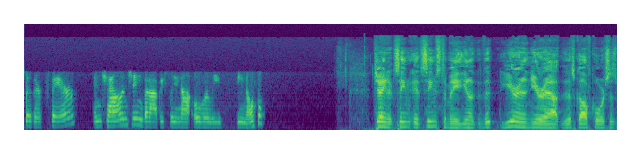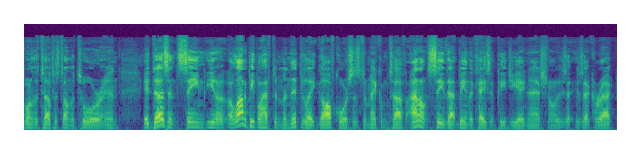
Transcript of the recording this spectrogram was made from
so they're fair and challenging, but obviously not overly, know. Jane, it seems it seems to me, you know, the, year in and year out, this golf course is one of the toughest on the tour, and it doesn't seem, you know, a lot of people have to manipulate golf courses to make them tough. I don't see that being the case at PGA National. Is that, is that correct?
